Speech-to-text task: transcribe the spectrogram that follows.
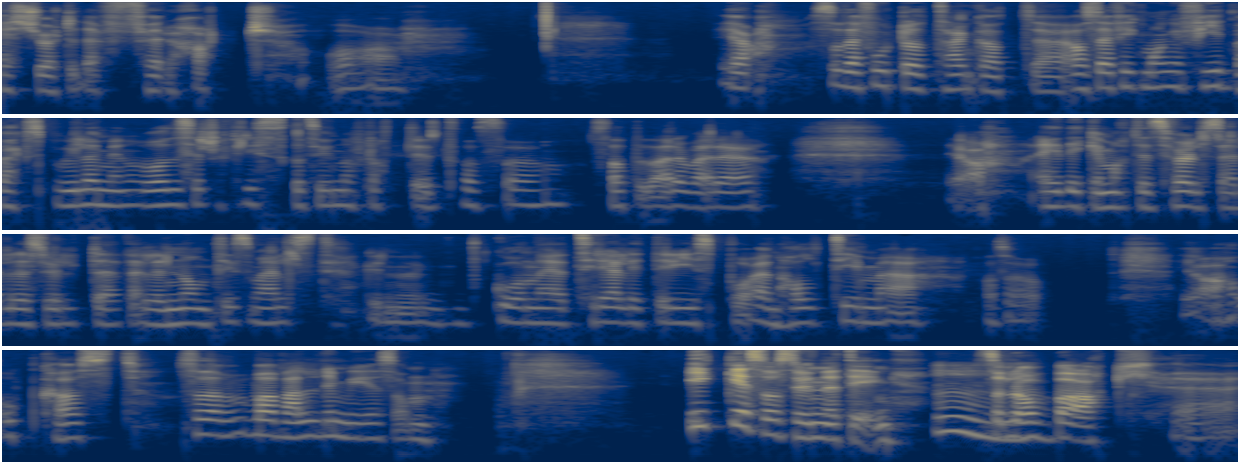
jeg kjørte det for hardt. Og ja, så det er fort å tenke at eh, Altså, jeg fikk mange feedbacks på bildene mine, og det ser så frisk og sunn og flott ut, og så satt jeg der og bare ja, jeg hadde ikke metthetsfølelse eller sultet eller noen ting som helst. Kunne gå ned tre liter is på en halvtime. Altså, ja, oppkast. Så det var veldig mye sånn ikke så sunne ting Mm. som lå bak eh,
